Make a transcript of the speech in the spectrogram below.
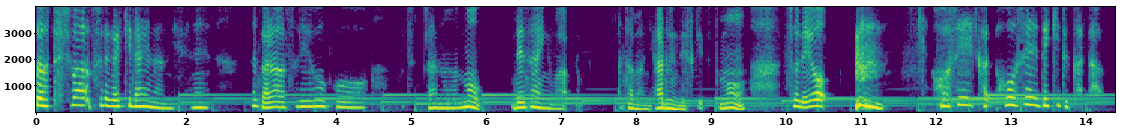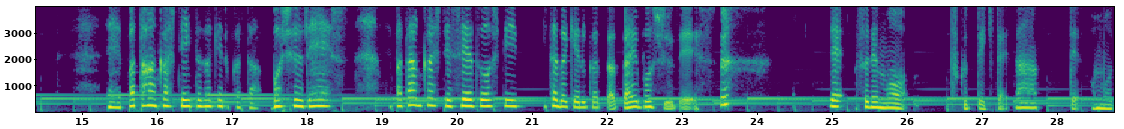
ああと私はそれが嫌いなんですよね。だからそれをこう、あの、もうデザインは頭にあるんですけれども、それを 縫製か、縫製できる方、えー、パターン化していただける方、募集です。パターン化して製造していただける方、大募集です。で、それも作っていきたいなって思っ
